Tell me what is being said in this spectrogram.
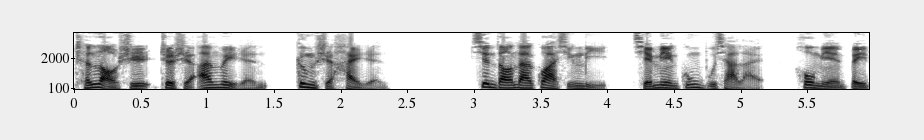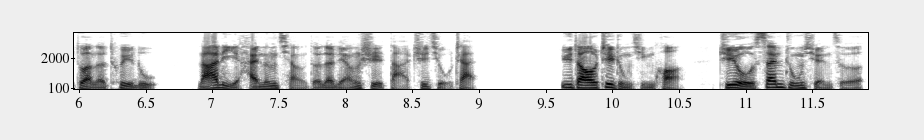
陈老师这是安慰人，更是害人。陷到那卦形里，前面攻不下来，后面被断了退路，哪里还能抢得了粮食打持久战？遇到这种情况，只有三种选择：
